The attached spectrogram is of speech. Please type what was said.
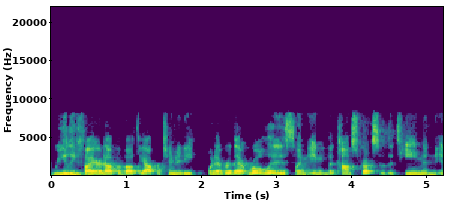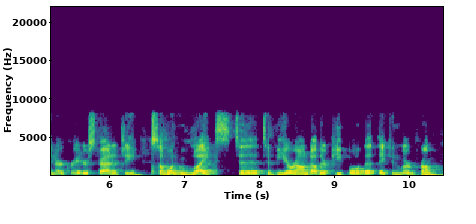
really fired up about the opportunity, whatever that role is in, in the constructs of the team and in our greater strategy. Someone who likes to, to be around other people that they can learn from.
